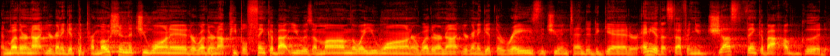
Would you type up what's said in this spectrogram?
and whether or not you're going to get the promotion that you wanted, or whether or not people think about you as a mom the way you want, or whether or not you're going to get the raise that you intended to get, or any of that stuff, and you just think about how good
